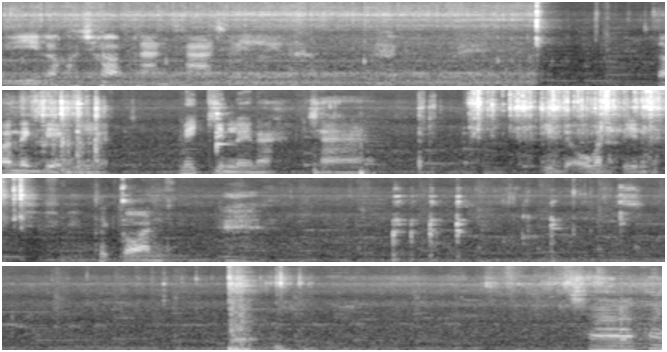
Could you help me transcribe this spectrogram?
วีเราก็ชอบทานชาเฉยเลยนะครับ ตอนเด็กๆนี่ไม่กินเลยนะชา กินไปโอวันตินเธอก่อน ชาไต้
